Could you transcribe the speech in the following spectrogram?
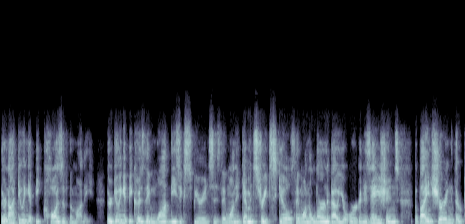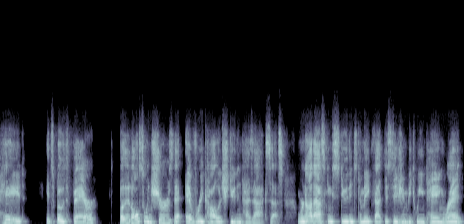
they're not doing it because of the money. They're doing it because they want these experiences. They want to demonstrate skills. They want to learn about your organizations. But by ensuring they're paid, it's both fair, but it also ensures that every college student has access. We're not asking students to make that decision between paying rent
